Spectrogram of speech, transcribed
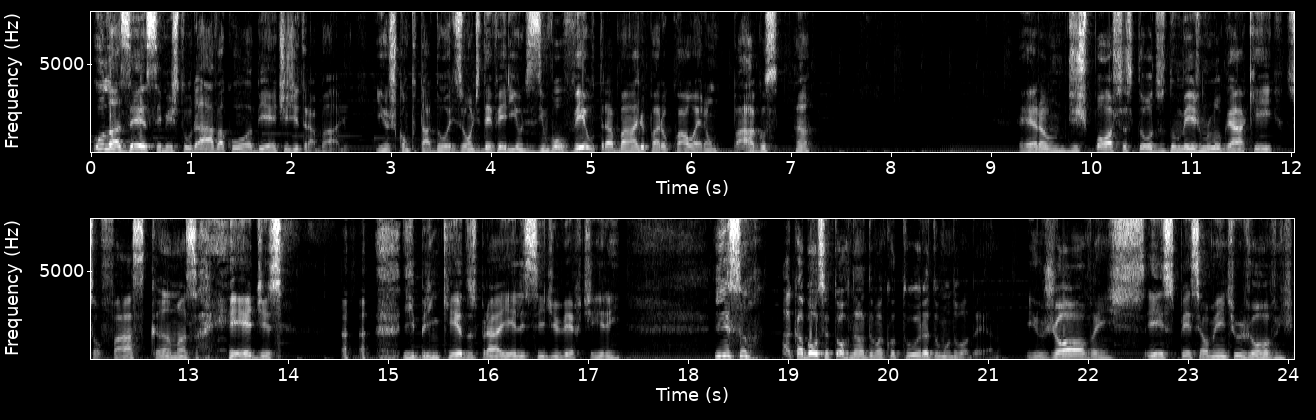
O lazer se misturava com o ambiente de trabalho, e os computadores onde deveriam desenvolver o trabalho para o qual eram pagos, eram dispostos todos no mesmo lugar que sofás, camas, redes e brinquedos para eles se divertirem. Isso acabou se tornando uma cultura do mundo moderno. E os jovens, especialmente os jovens,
